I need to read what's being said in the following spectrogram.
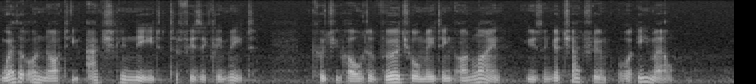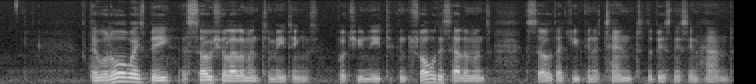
whether or not you actually need to physically meet. Could you hold a virtual meeting online using a chat room or email? There will always be a social element to meetings, but you need to control this element so that you can attend to the business in hand.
